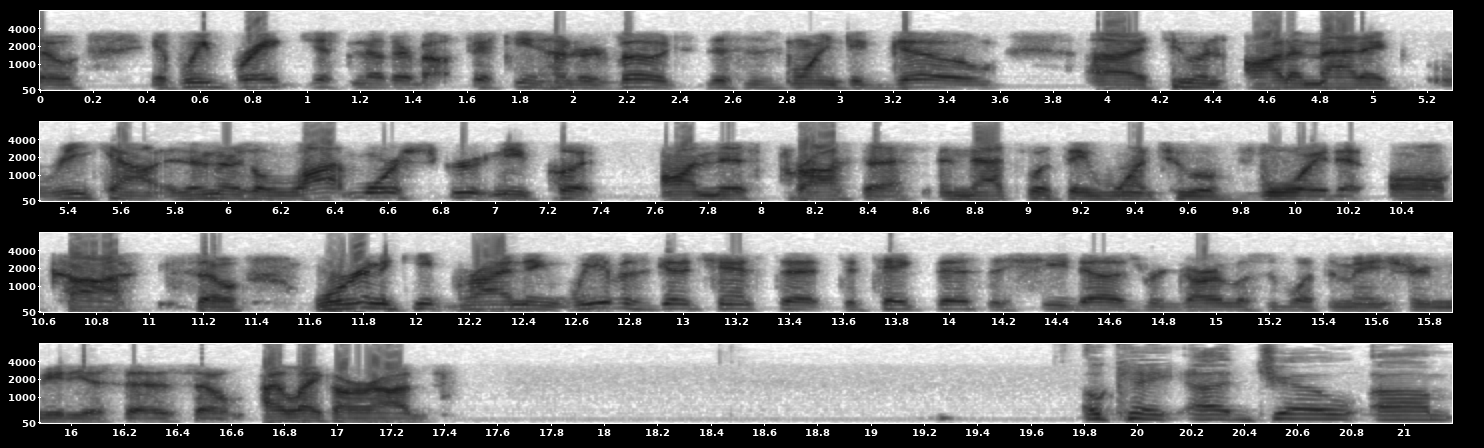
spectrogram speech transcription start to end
So if we break just another about 1,500 votes, this is going to go uh, to an automatic recount. And then there's a lot more scrutiny put on this process, and that's what they want to avoid at all costs. So we're going to keep grinding. We have as good a chance to, to take this as she does, regardless of what the mainstream media says. So I like our odds. Okay, uh, Joe, um,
